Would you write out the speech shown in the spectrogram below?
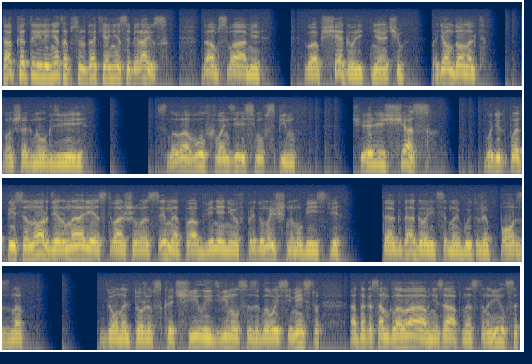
Так это или нет, обсуждать я не собираюсь. Нам с вами вообще говорить не о чем. Пойдем, Дональд. Он шагнул к двери. Слова Вулф вонзились ему в спину. Через час будет подписан ордер на арест вашего сына по обвинению в предумышленном убийстве. Тогда, говорить со мной, будет уже поздно. Дональд тоже вскочил и двинулся за главой семейства, Однако сам глава внезапно остановился,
